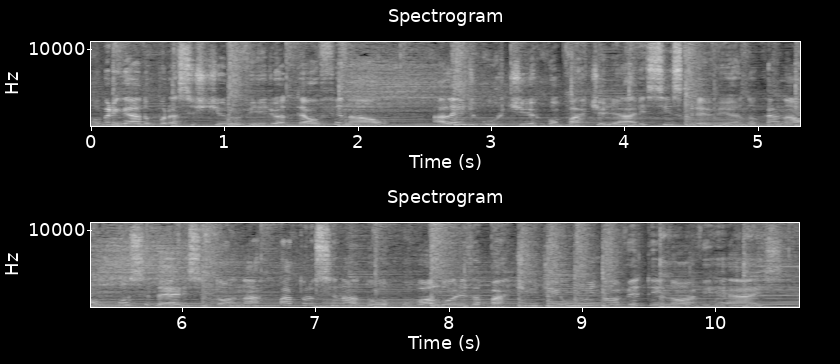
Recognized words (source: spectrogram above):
Obrigado por assistir o vídeo até o final. Além de curtir, compartilhar e se inscrever no canal, considere se tornar patrocinador com valores a partir de R$ 1,99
